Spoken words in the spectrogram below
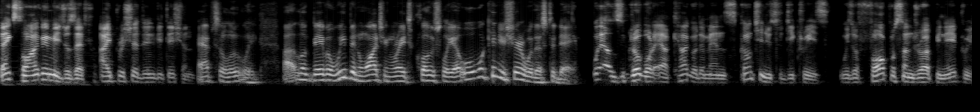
Thanks for having me, Joseph. I appreciate the invitation. Absolutely. Uh, look, David, we've been watching rates closely. Uh, well, what can you share with us today? Well, the global air cargo demands continues to decrease, with a 4% drop in April,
